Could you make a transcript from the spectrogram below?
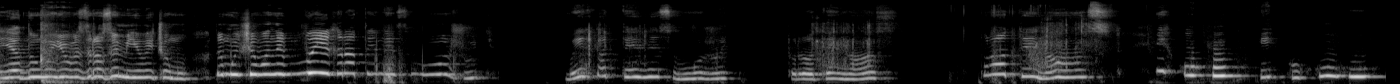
Я думаю, ви зрозуміли чому. Тому що вони виграти не зможуть. Виграти не зможуть проти нас. Проти нас. І-ху-ху, і-ху-ху-ху.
